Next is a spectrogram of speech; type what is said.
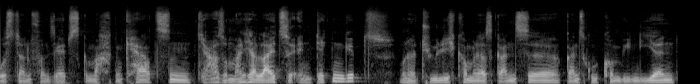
wo es dann von selbstgemachten Kerzen, ja, so mancherlei zu entdecken gibt. Und natürlich kann man das Ganze ganz gut kombinieren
